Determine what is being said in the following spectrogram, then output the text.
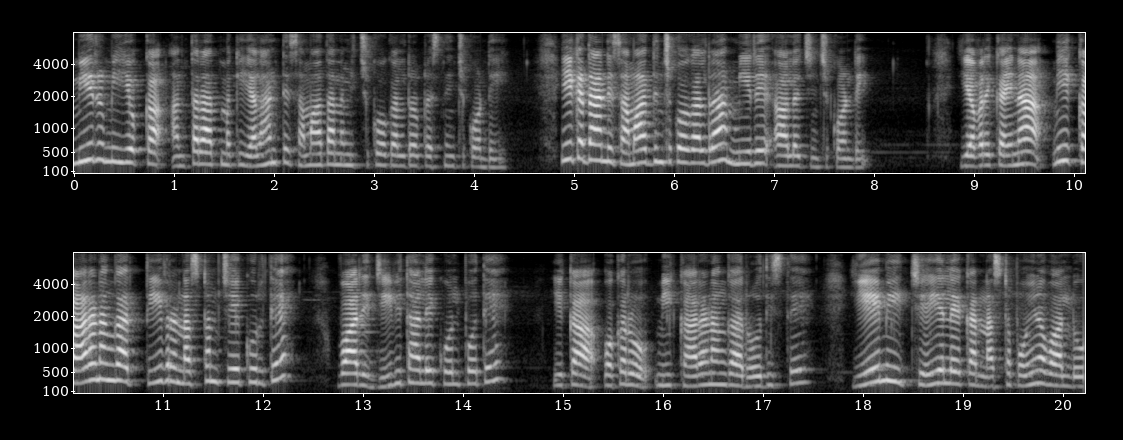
మీరు మీ యొక్క అంతరాత్మకి ఎలాంటి సమాధానం ఇచ్చుకోగలరో ప్రశ్నించుకోండి. ఇక దాన్ని సమాధించుకోగలరా? మీరే ఆలోచించుకోండి. ఎవరికైనా మీ కారణంగా తీవ్ర నష్టం చేకూరితే వారి జీవితాలే కోల్పోతే ఇక ఒకరు మీ కారణంగా రోధిస్తే ఏమీ చేయలేక నష్టపోయిన వాళ్ళు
